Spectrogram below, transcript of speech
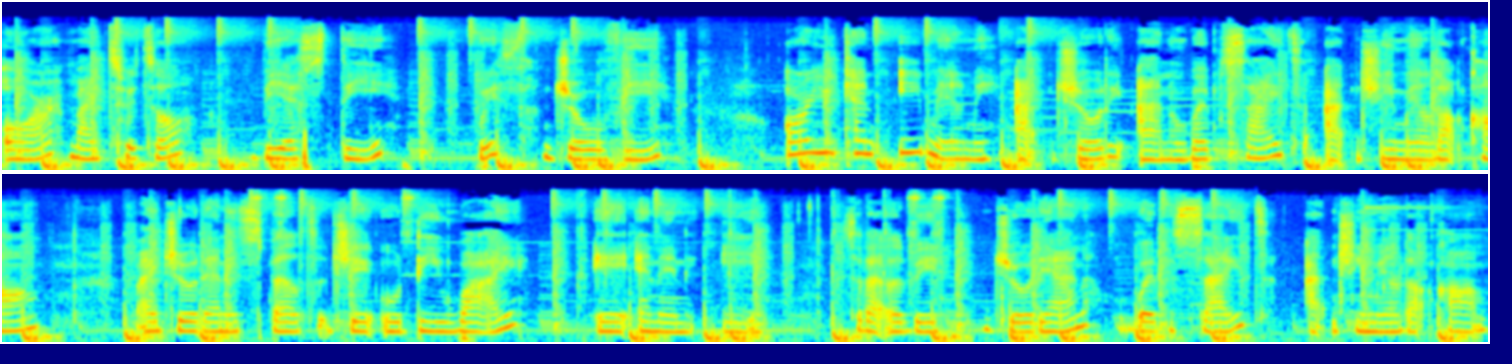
or my Twitter, BSD with Jovi. Or you can email me at website at gmail.com. My Jodyanne is spelled J O D Y A N N E. So that will be Jodyanne website at gmail.com.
